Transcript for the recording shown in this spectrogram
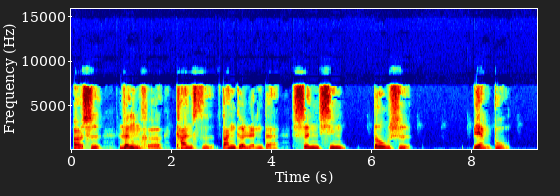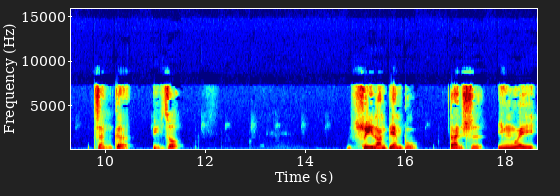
而是任何看似单个人的身心。都是遍布整个宇宙，虽然遍布，但是因为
